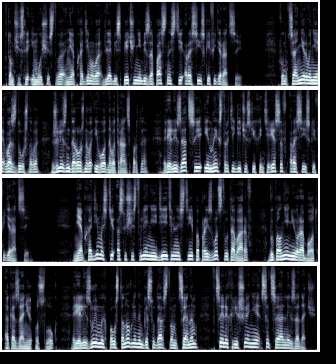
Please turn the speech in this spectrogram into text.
в том числе имущества, необходимого для обеспечения безопасности Российской Федерации – функционирование воздушного, железнодорожного и водного транспорта, реализации иных стратегических интересов Российской Федерации. Необходимости осуществления деятельности по производству товаров, выполнению работ, оказанию услуг, реализуемых по установленным государством ценам в целях решения социальных задач,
